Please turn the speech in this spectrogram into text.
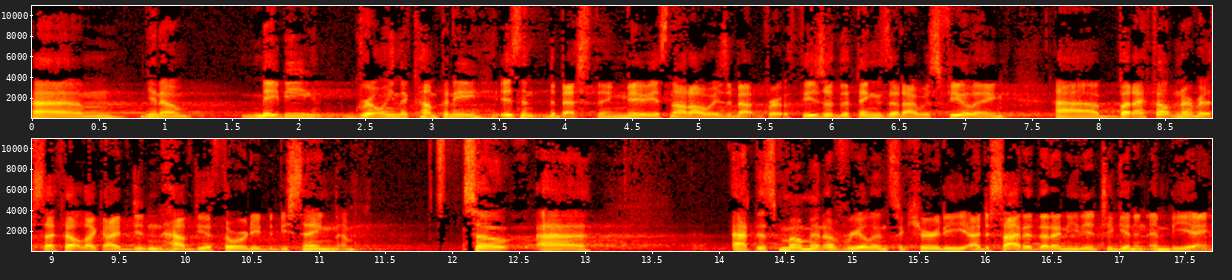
um, you know, maybe growing the company isn't the best thing. Maybe it's not always about growth. These are the things that I was feeling, uh, but I felt nervous. I felt like I didn't have the authority to be saying them. So. Uh, at this moment of real insecurity, I decided that I needed to get an MBA.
